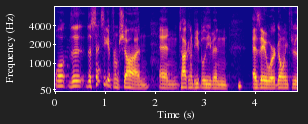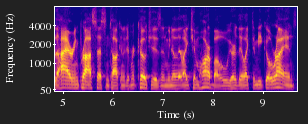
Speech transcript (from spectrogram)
Well, the the sense you get from Sean and talking to people even as they were going through the hiring process and talking to different coaches, and we know they like Jim Harbaugh. We heard they like DeMeco Ryans,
